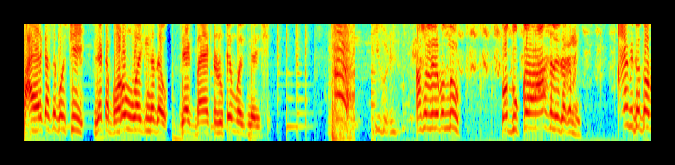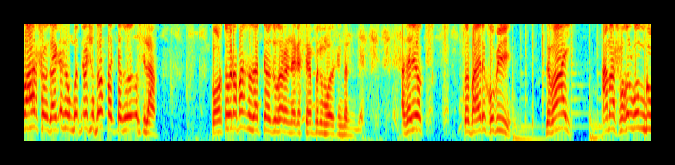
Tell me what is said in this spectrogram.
ভাইয়ের কাছে কইছি, যে একটা বড় মোবাইল কিনে দাও। দেখ, ভাই একটা রুপে মোবাইল কিনে দিছি। আসলে বন্ধু, তোর দুঃখ আসলে দেখা আমি তো তো বার জায়গা সম্পত্তি বেশি দশ লাখ টাকা করছিলাম। তোর তো ওটা পাঁচ হাজার টাকা জোগাড় স্যাম্পল মোবাইল কিনতে নিয়ে। আচ্ছা যাই হোক, তোর বাইরে কবি যে ভাই, আমার সকল বন্ধু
